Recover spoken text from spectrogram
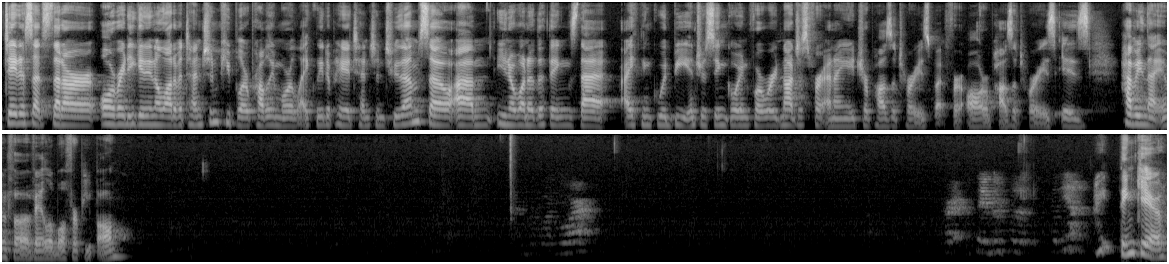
data sets that are already getting a lot of attention, people are probably more likely to pay attention to them. So, um, you know, one of the things that I think would be interesting going forward, not just for NIH repositories, but for all repositories is having that info available for people. Right, thank you.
